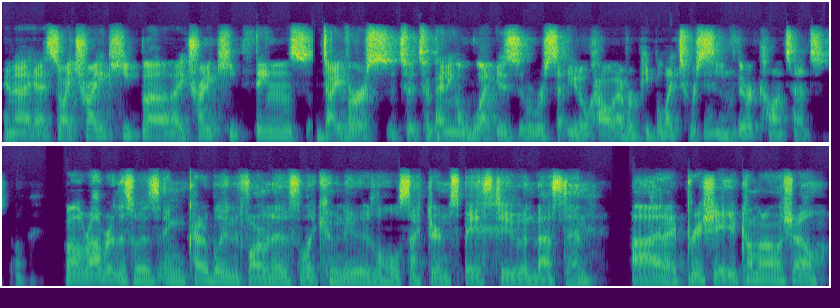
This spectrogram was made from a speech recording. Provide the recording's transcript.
and I so I try to keep uh, I try to keep things diverse to, depending on what is you know however people like to receive Yeah. their content. So. Well, Robert, this was incredibly informative. Like, who knew there's a whole sector in space to invest in? Uh, and I appreciate you coming on the show.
